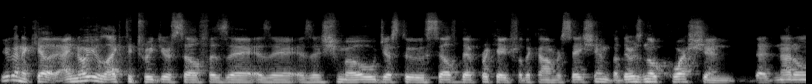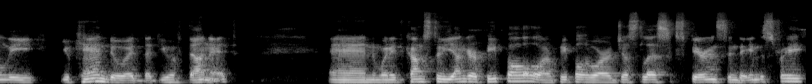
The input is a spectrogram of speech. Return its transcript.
you're gonna kill it. I know you like to treat yourself as a as a as a schmo just to self-deprecate for the conversation, but there's no question that not only you can do it, that you have done it. And when it comes to younger people or people who are just less experienced in the industry,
